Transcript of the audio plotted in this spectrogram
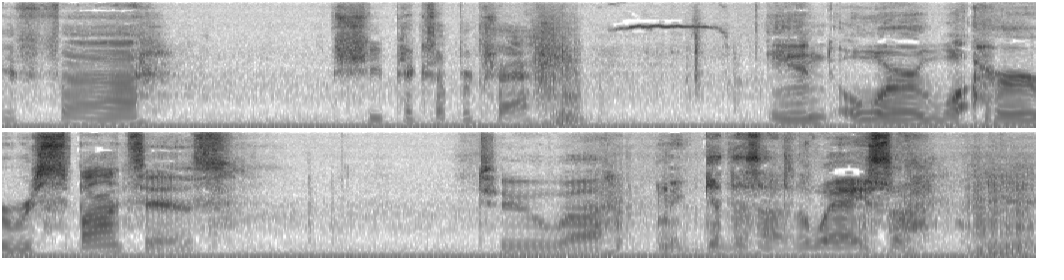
if uh, she picks up her trash and or what her response is to uh, get this out of the way so you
